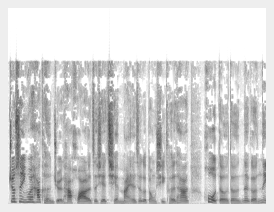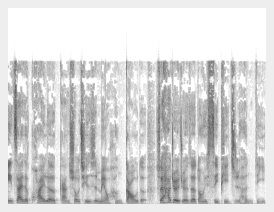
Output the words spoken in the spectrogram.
就是因为他可能觉得他花了这些钱买了这个东西，可是他获得的那个内在的快乐感受其实是没有很高的，所以他就会觉得这个东西 CP 值很低。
